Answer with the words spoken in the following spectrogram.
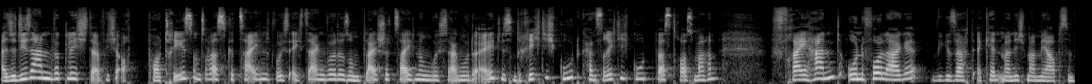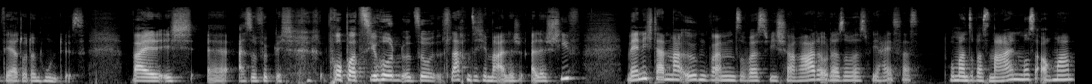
also die sahen wirklich, da habe ich auch Porträts und sowas gezeichnet, wo ich echt sagen würde, so eine Bleistiftzeichnung, wo ich sagen würde, ey, die sind richtig gut, kannst richtig gut was draus machen. Freihand, ohne Vorlage, wie gesagt, erkennt man nicht mal mehr, ob es ein Pferd oder ein Hund ist. Weil ich, äh, also wirklich Proportionen und so, es lachen sich immer alle, alle schief. Wenn ich dann mal irgendwann sowas wie Charade oder sowas, wie heißt das, wo man sowas malen muss, auch mal,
